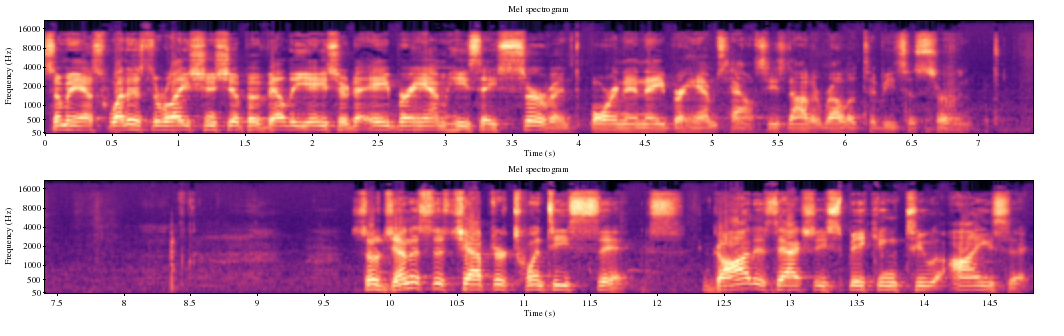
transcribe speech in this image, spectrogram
Somebody asks, What is the relationship of Eliezer to Abraham? He's a servant born in Abraham's house. He's not a relative, he's a servant. So, Genesis chapter 26, God is actually speaking to Isaac,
